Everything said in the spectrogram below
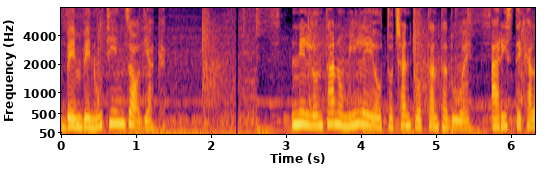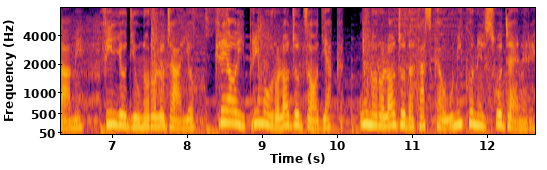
Benvenuti in Zodiac. Nel lontano 1882, Ariste Calame, figlio di un orologiaio, creò il primo orologio Zodiac, un orologio da tasca unico nel suo genere.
